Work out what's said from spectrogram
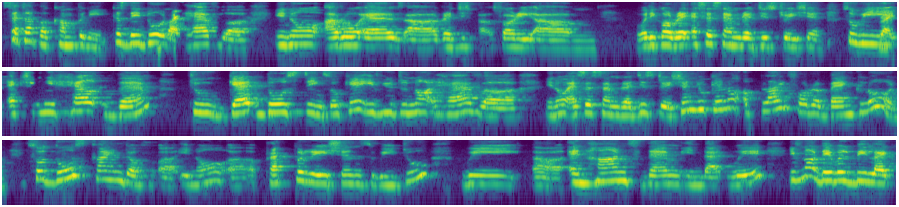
set up a company because they don't right. have a, you know ros uh, regis- uh, sorry um, what do you call it, SSM registration. So we right. actually help them to get those things okay if you do not have a you know ssm registration you cannot apply for a bank loan so those kind of uh, you know uh, preparations we do we uh, enhance them in that way if not they will be like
